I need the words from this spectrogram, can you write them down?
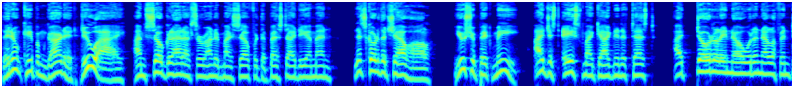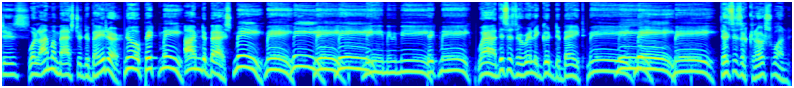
They don't keep 'em guarded, do I? I'm so glad I've surrounded myself with the best idea men. Let's go to the chow hall. You should pick me. I just aced my cognitive test. I totally know what an elephant is. Well, I'm a master debater. No, pick me. I'm the best. Me, me, me, me, me, me, me, me. Pick me. Wow, this is a really good debate. Me, me, me, me. This is a close one.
